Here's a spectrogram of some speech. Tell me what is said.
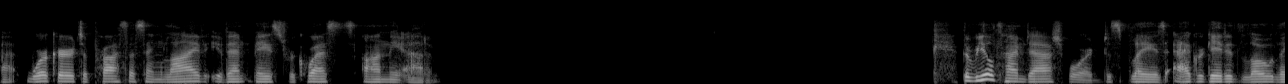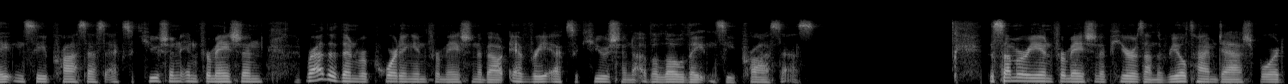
uh, worker to processing live event-based requests on the Atom. The real-time dashboard displays aggregated low latency process execution information rather than reporting information about every execution of a low latency process. The summary information appears on the real-time dashboard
